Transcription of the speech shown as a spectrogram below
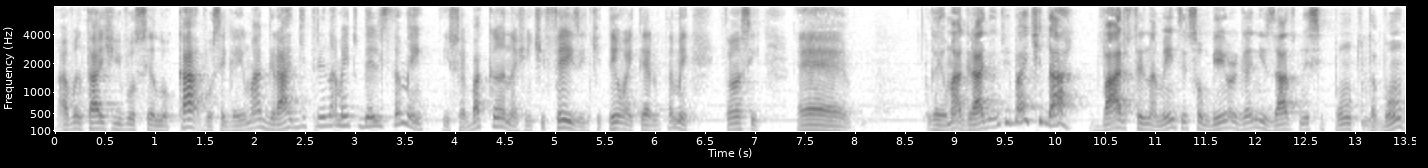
a vantagem de você locar, você ganha uma grade de treinamento deles também. Isso é bacana, a gente fez, a gente tem o Aitero também. Então, assim, é, ganha uma grade onde vai te dar vários treinamentos, eles são bem organizados nesse ponto, tá bom?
